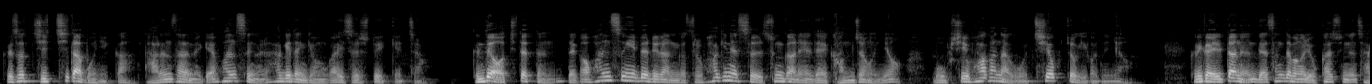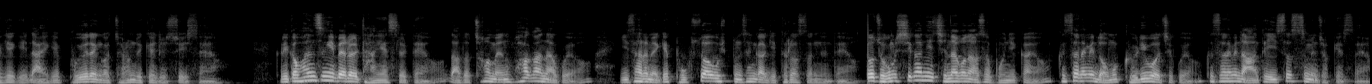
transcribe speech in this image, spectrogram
그래서 지치다 보니까 다른 사람에게 환승을 하게 된 경우가 있을 수도 있겠죠. 근데 어찌됐든 내가 환승이별이라는 것을 확인했을 순간에 내 감정은요 몹시 화가 나고 치욕적이거든요. 그러니까 일단은 내 상대방을 욕할 수 있는 자격이 나에게 부여된 것처럼 느껴질 수 있어요 그러니까 환승이별을 당했을 때요. 나도 처음엔 화가 나고요. 이 사람에게 복수하고 싶은 생각이 들었었는데요. 또 조금 시간이 지나고 나서 보니까요. 그 사람이 너무 그리워지고요. 그 사람이 나한테 있었으면 좋겠어요.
